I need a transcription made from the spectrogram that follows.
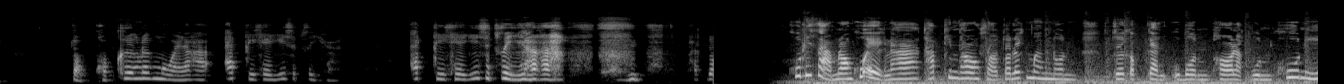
24 จบครบเครื่องเรื่องมวยนะคะแอด PK 24 ค่ะ แอด PK 24 นะคะพักยกคู่ที่ 3 รองคู่เอกนะคะ ทัพทิมทองสอจอเล็กเมืองนนท์ เจอกับแก่นอุบลพอหลักบุญคู่นี้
